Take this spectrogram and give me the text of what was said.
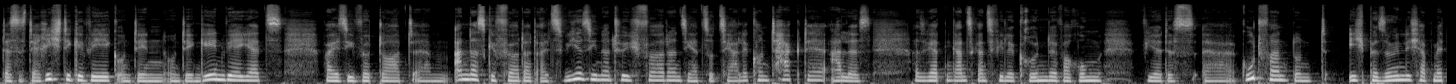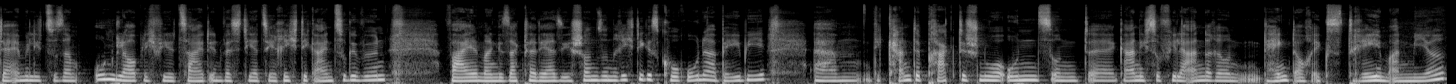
das ist der richtige Weg und den und den gehen wir jetzt, weil sie wird dort ähm, anders gefördert, als wir sie natürlich fördern. Sie hat soziale Kontakte, alles. Also wir hatten ganz, ganz viele Gründe, warum wir das äh, gut fanden und ich persönlich habe mit der Emily zusammen unglaublich viel Zeit investiert, sie richtig einzugewöhnen, weil man gesagt hat, ja, sie ist schon so ein richtiges Corona-Baby. Ähm, die kannte praktisch nur uns und äh, gar nicht so viele andere und hängt auch extrem an mir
